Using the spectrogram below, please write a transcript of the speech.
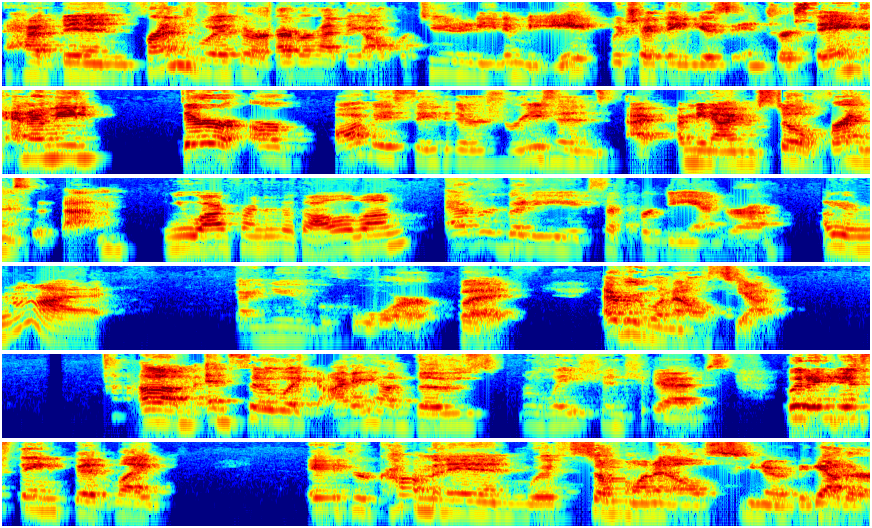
have been friends with or ever had the opportunity to meet, which I think is interesting. And I mean, there are obviously there's reasons. I, I mean, I'm still friends with them. You are friends with all of them? Everybody except for D'Andra, Oh, you're not. I knew before, but everyone else, yeah. Um, and so like I had those relationships, but I just think that like if you're coming in with someone else, you know, together,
